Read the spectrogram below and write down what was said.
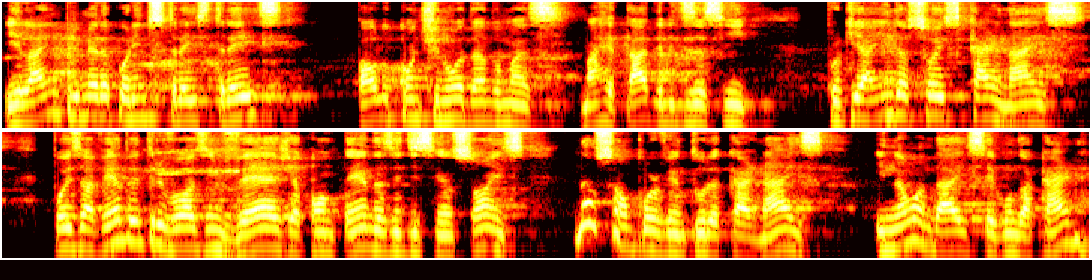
E lá em 1 Coríntios 3, 3, Paulo continua dando umas marretadas, ele diz assim: porque ainda sois carnais. Pois havendo entre vós inveja, contendas e dissensões, não são porventura carnais e não andais segundo a carne?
